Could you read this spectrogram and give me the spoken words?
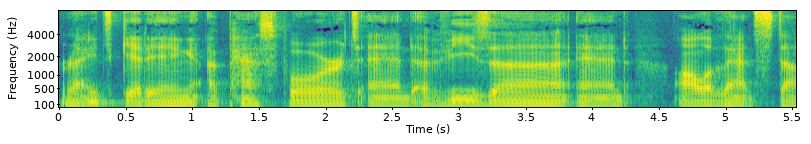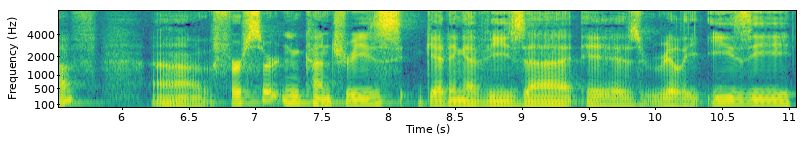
right? Getting a passport and a visa and all of that stuff. Uh, for certain countries, getting a visa is really easy,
